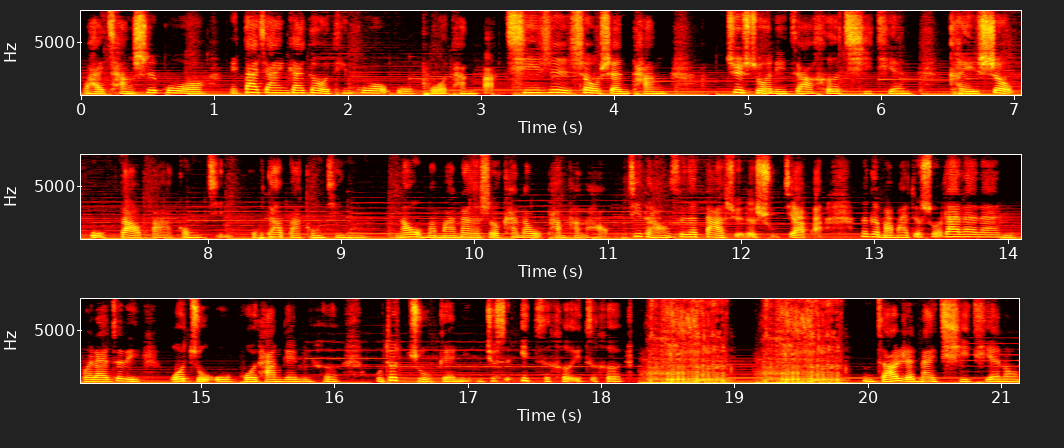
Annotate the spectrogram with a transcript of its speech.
我还尝试过，诶，大家应该都有听过巫婆汤吧？七日瘦身汤。据说你只要喝七天，可以瘦五到八公斤，五到八公斤哦。然后我妈妈那个时候看到我胖胖的，好，记得好像是在大学的暑假吧。那个妈妈就说：“来来来，你回来这里，我煮巫婆汤给你喝，我就煮给你，你就是一直喝，一直喝。你只要忍耐七天哦，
